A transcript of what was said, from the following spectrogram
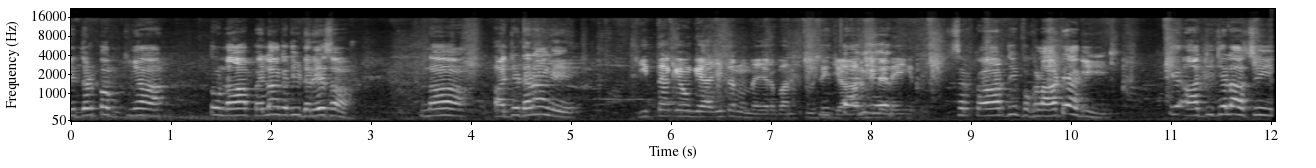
ਗਿੱਦੜ ਭਪਕੀਆਂ ਤੋਂ ਨਾ ਪਹਿਲਾਂ ਕਦੀ ਡਰੇ ਸਾਂ ਨਾ ਅੱਜ ਡਰਾਂਗੇ। ਕੀਤਾ ਕਿਉਂ ਗਿਆ ਜੀ ਤੁਹਾਨੂੰ ਨਜ਼ਰਬੰਦ? ਤੁਸੀਂ ਕੀਤਾ ਜਾਣ ਜੀ ਵੀ ਨਹੀਂ ਲਈ ਕਿਤੇ। ਸਰਕਾਰ ਦੀ ਬਖਲਾਟ ਹੈਗੀ ਕਿ ਅੱਜ ਜਿਹੜਾ ਅਸੀਂ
